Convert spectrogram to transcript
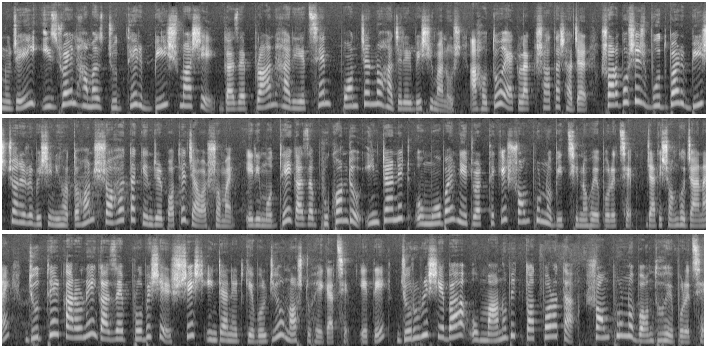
অনুযায়ী ইসরায়েল হামাস যুদ্ধের বিশ মাসে গাজায় প্রাণ হারিয়েছেন পঞ্চান্ন হাজারের বেশি মানুষ, আহত এক লাখ সাতাশ হাজার। সর্বশেষ বুধবার বিশ জনেরও বেশি নিহত হন সহায়তা কেন্দ্রের পথে যাওয়ার সময়। এরই মধ্যে গাজা ভূখণ্ড, ইন্টারনেট ও মোবাইল নেটওয়ার্ক থেকে সম্পূর্ণ বিচ্ছিন্ন হয়ে পড়েছে। জাতিসংঘ জানায়, যুদ্ধের কারণে গাজায় প্রবেশের শেষ ইন্টারনেট কেবলটিও নষ্ট হয়ে গেছে। এতে জরুরি সেবা ও মানবিক তৎপরতা সম্পূর্ণ বন্ধ হয়ে পড়েছে।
